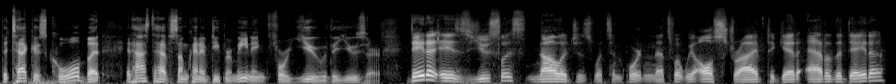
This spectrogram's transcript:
the tech is cool, but it has to have some kind of deeper meaning for you, the user. Data is useless. Knowledge is what's important. That's what we all strive to get out of the data.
